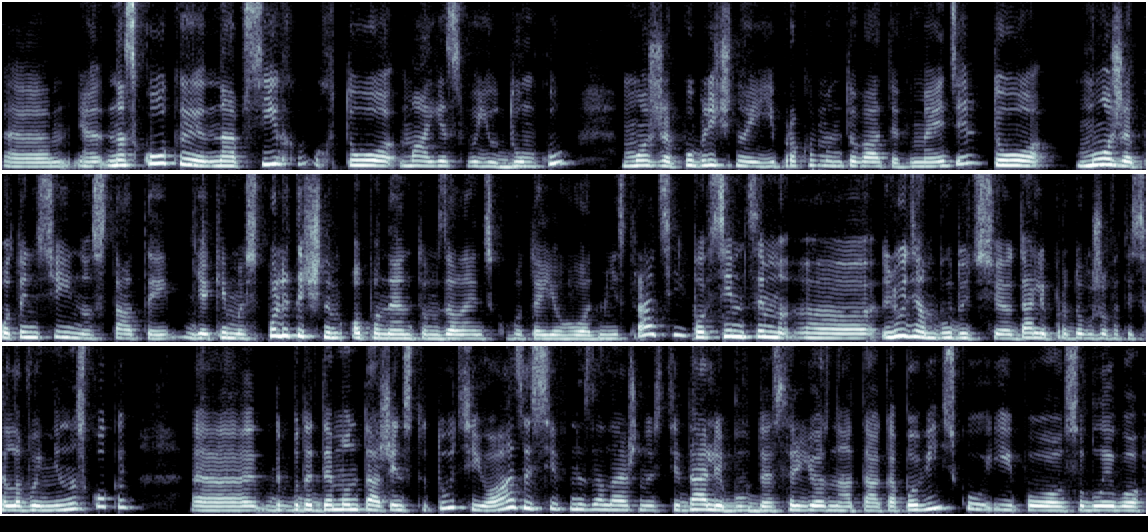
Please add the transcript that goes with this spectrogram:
е, е, наскоки на всіх, хто має свою думку, може публічно її прокоментувати в медіа, то може потенційно стати якимось політичним опонентом Зеленського та його адміністрації. По всім цим е, людям будуть далі продовжуватися лавинні наскоки. Е, Буде демонтаж інституцій, оазисів незалежності. Далі буде серйозна атака по війську і по особливо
